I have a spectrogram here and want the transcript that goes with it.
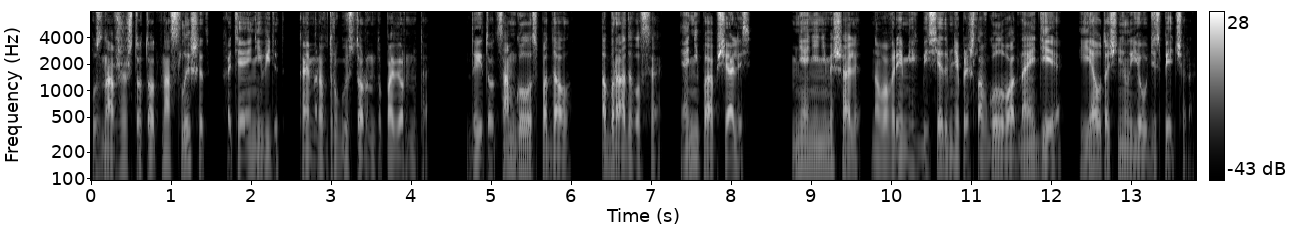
Узнав же, что тот нас слышит, хотя и не видит, камера в другую сторону-то повернута, да и тот сам голос подал, обрадовался, и они пообщались. Мне они не мешали, но во время их беседы мне пришла в голову одна идея, и я уточнил ее у диспетчера.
